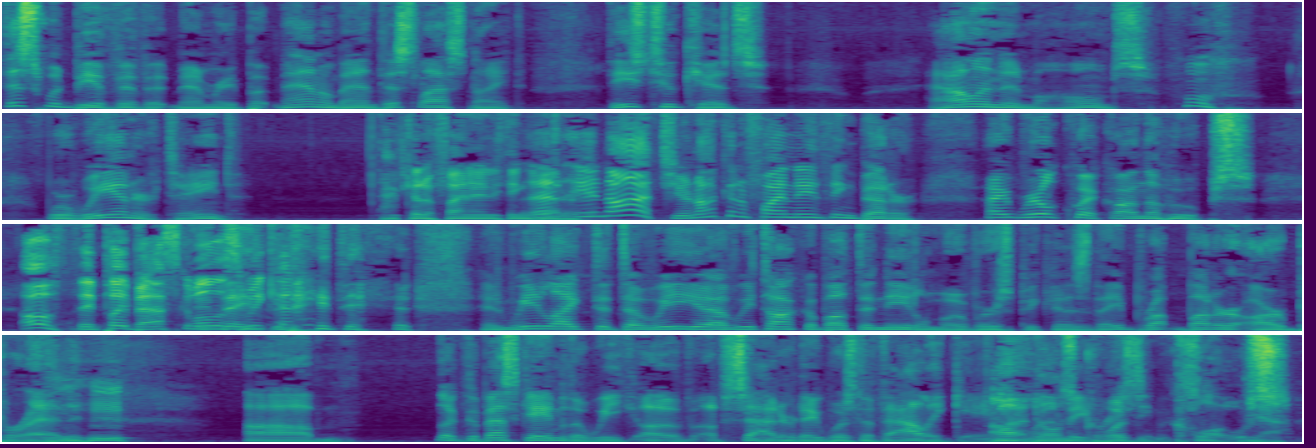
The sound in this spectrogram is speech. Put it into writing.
this would be a vivid memory. But man, oh man, this last night, these two kids, Allen and Mahomes, whew, were we entertained? Not gonna find anything better. You're not. You're not going to find anything better. All right, real quick on the hoops. oh, they played basketball this They- weekend. They did, and we like to we uh, we talk about the needle movers because they butter our bread. Mm-hmm. Um, look, the best game of the week of, of Saturday was the Valley game. Oh, I don't even wasn't even close. Yeah.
